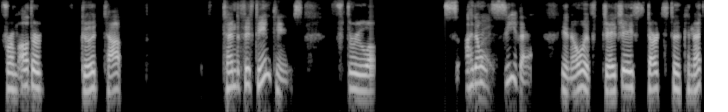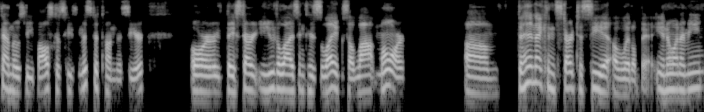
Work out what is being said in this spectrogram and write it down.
from other good top ten to fifteen teams through. I don't right. see that. You know, if JJ starts to connect on those deep balls because he's missed a ton this year, or they start utilizing his legs a lot more, um, then I can start to see it a little bit. You know what I mean?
